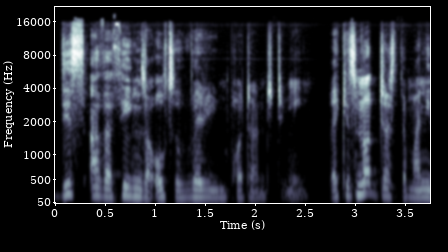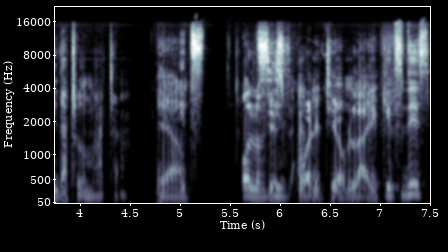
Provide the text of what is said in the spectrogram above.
these other things are also very important to me. Like it's not just the money that will matter. Yeah. It's all It's of this these other quality of life. Like it's this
